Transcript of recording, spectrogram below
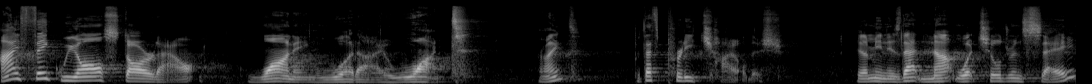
I think we all start out wanting what I want, right? But that's pretty childish. I mean, is that not what children say?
